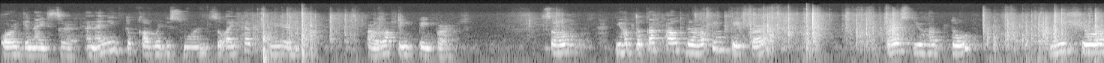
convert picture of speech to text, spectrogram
organizer. And I need to cover this one. So I have here a wrapping paper. So you have to cut out the wrapping paper. First you have to measure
